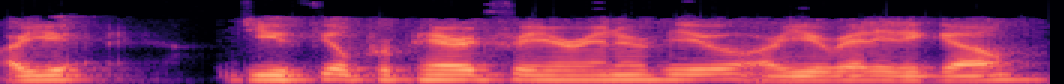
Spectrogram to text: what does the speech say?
are you? Do you feel prepared for your interview? Are you ready to go?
